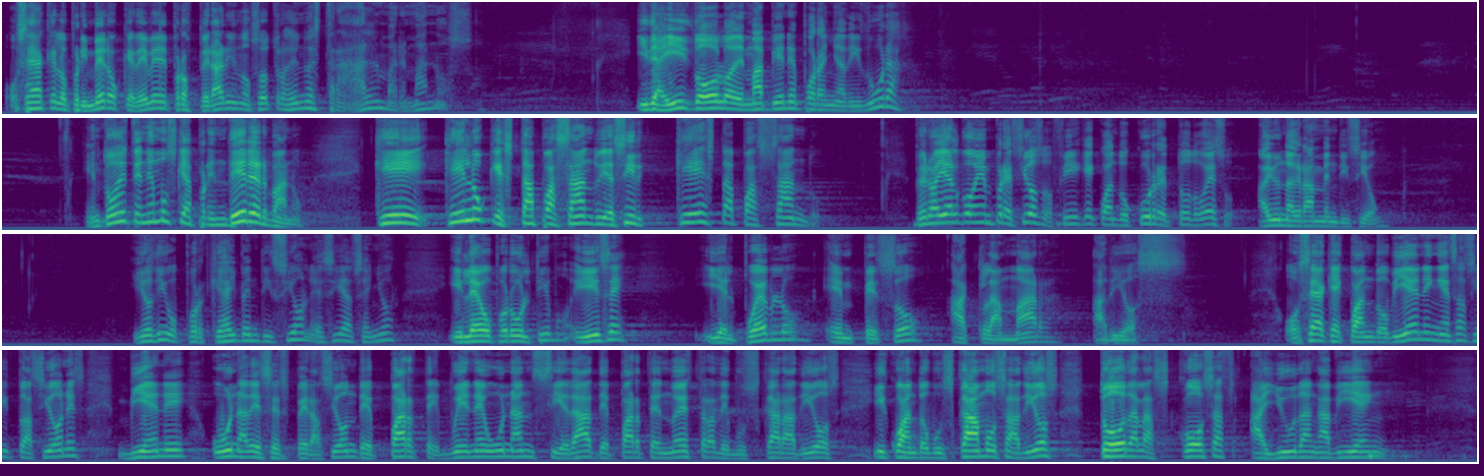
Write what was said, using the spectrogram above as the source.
O sea que lo primero que debe de prosperar en nosotros es nuestra alma, hermanos. Y de ahí todo lo demás viene por añadidura. Entonces tenemos que aprender, hermano, qué, es lo que está pasando y decir, ¿qué está pasando? Pero hay algo bien precioso. Fíjense que cuando ocurre todo eso, hay una gran bendición. Y yo digo, ¿por qué hay bendición? Decía el Señor. Y leo por último, y dice, y el pueblo empezó a clamar a Dios. O sea que cuando vienen esas situaciones, viene una desesperación de parte, viene una ansiedad de parte nuestra de buscar a Dios. Y cuando buscamos a Dios, todas las cosas ayudan a bien.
